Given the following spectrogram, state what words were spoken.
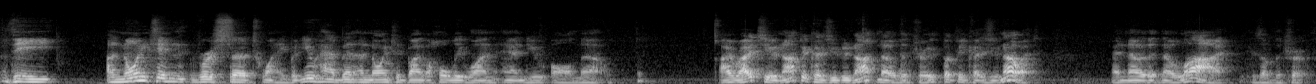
the anointing, verse uh, 20, but you have been anointed by the Holy One, and you all know. I write to you not because you do not know the truth, but because you know it, and know that no lie is of the truth.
